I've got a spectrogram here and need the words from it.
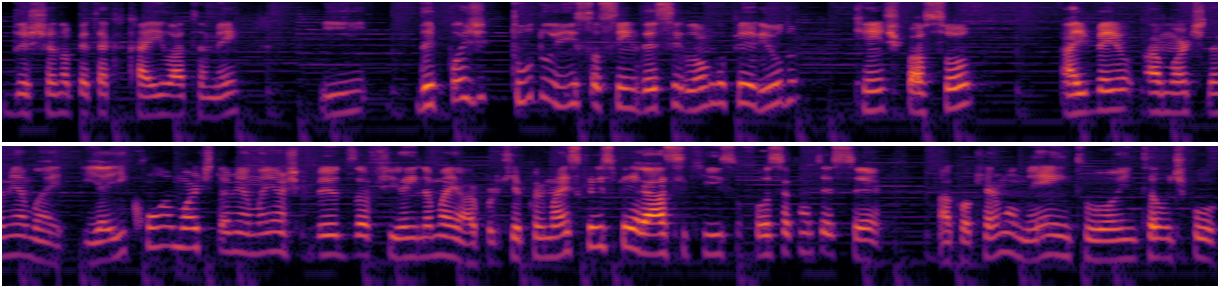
deixando a peteca cair lá também. E depois de tudo isso, assim, desse longo período que a gente passou, Aí veio a morte da minha mãe. E aí, com a morte da minha mãe, acho que veio o desafio ainda maior. Porque por mais que eu esperasse que isso fosse acontecer a qualquer momento, ou então, tipo,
